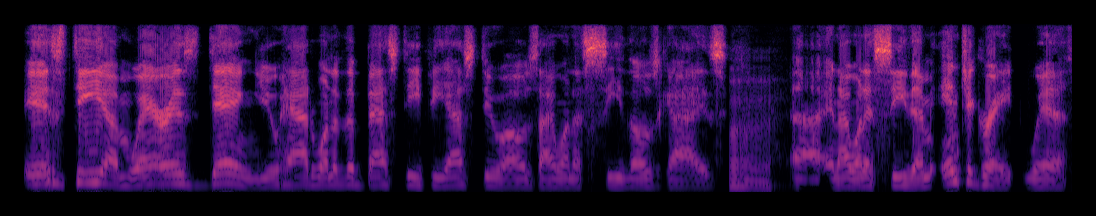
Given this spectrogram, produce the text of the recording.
is Diem, where is Ding? You had one of the best DPS duos. I want to see those guys Mhm. uh, and I want to see them integrate with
